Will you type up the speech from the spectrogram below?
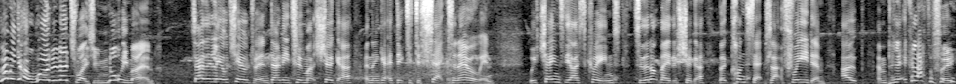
let me get a word in edgeways, you naughty man. So that little children don't need too much sugar and then get addicted to sex and heroin. We've changed the ice creams so they're not made of sugar, but concepts like freedom, hope, and political apathy.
